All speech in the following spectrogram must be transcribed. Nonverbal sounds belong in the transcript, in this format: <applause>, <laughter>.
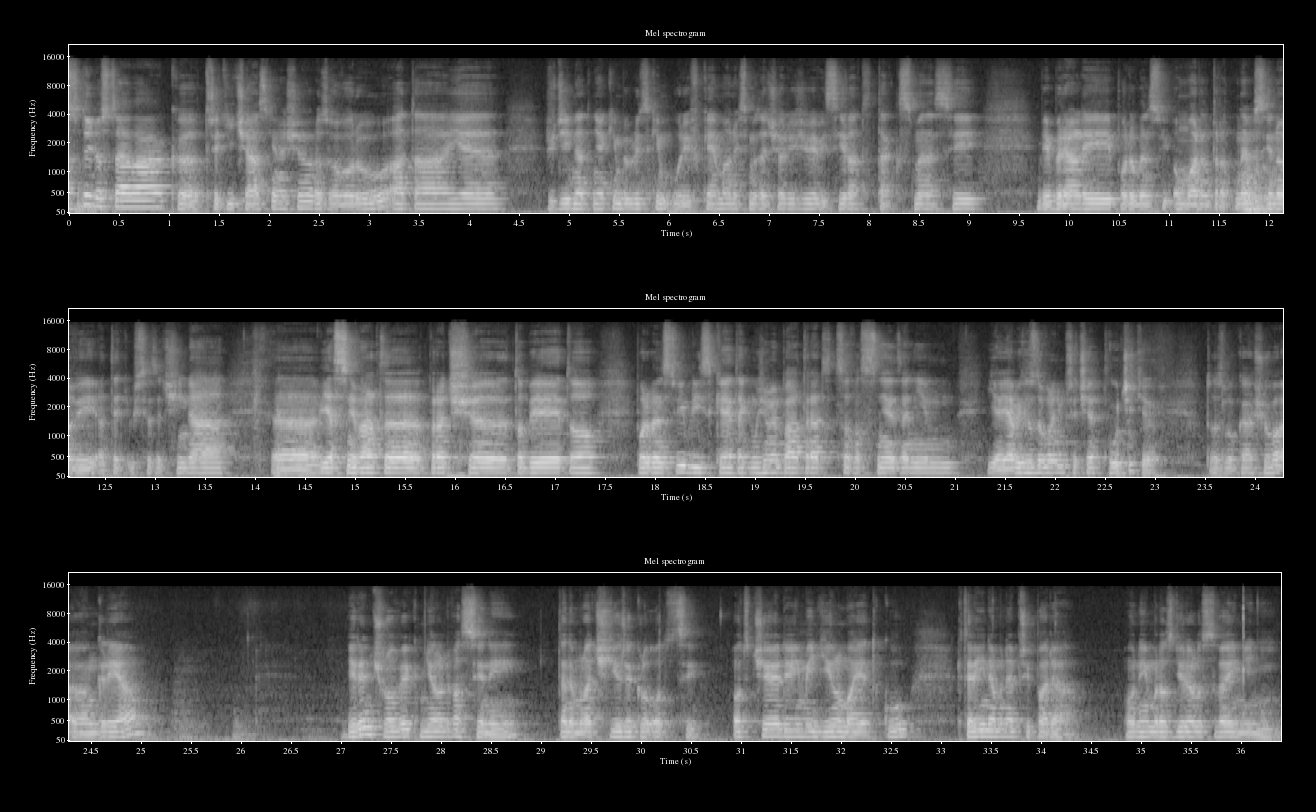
Nás to teď dostává k třetí části našeho rozhovoru a ta je vždy nad nějakým biblickým úryvkem a než jsme začali živě vysílat, tak jsme si vybrali podobenství o marnotratném uh-huh. synovi a teď už se začíná uh, vyjasňovat, uh, proč uh, tobě je to podobenství blízké, tak můžeme pátrat, co vlastně za ním je. Já bych ho s dovolením přečet. Určitě. To z Lukášova Evangelia. Jeden člověk měl dva syny, ten mladší řekl otci, otče, dej mi díl majetku, který na mne připadá. On jim rozdělil své jmění.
